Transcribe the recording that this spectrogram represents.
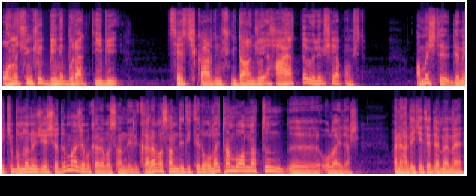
Ona çünkü beni bırak diye bir ses çıkardım çünkü daha önce hayatta böyle bir şey yapmamıştım. Ama işte demek ki bundan önce yaşadın mı acaba Karabasan değil? Karabasan dedikleri olay tam bu anlattığın e, olaylar. Hani hareket edememe,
